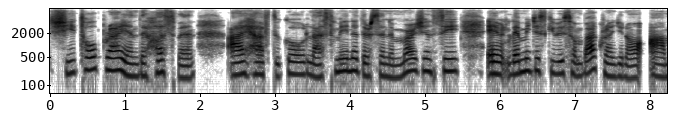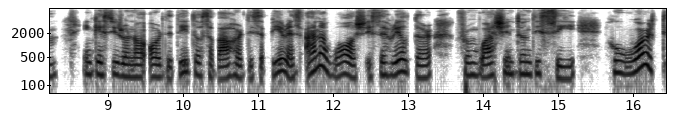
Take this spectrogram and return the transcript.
she told Brian, the husband, I have to go last minute. There's an emergency. And let me just give you some background, you know, um, in case you don't know all the details about her disappearance. Ana Walshe is a realtor from Washington, D.C., who worked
